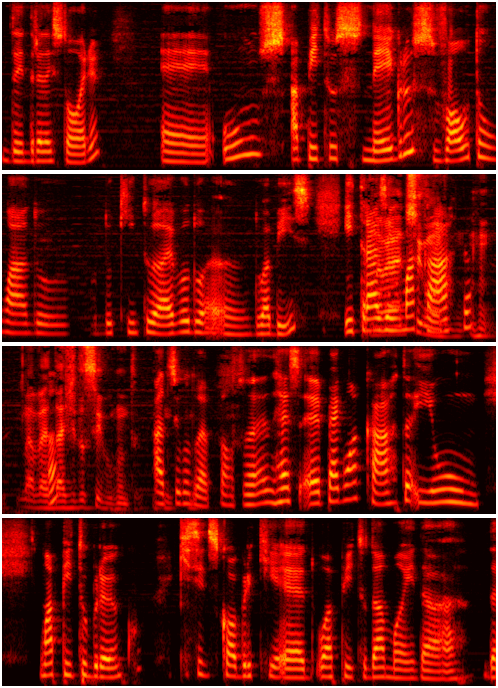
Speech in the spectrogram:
dentro da história, é, uns apitos negros voltam lá do, do quinto level do, do Abyss e trazem uma carta. Na verdade, do segundo. Ah, do segundo level, pronto. Rece- é, pega uma carta e um, um apito branco, que se descobre que é o apito da mãe da, da,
